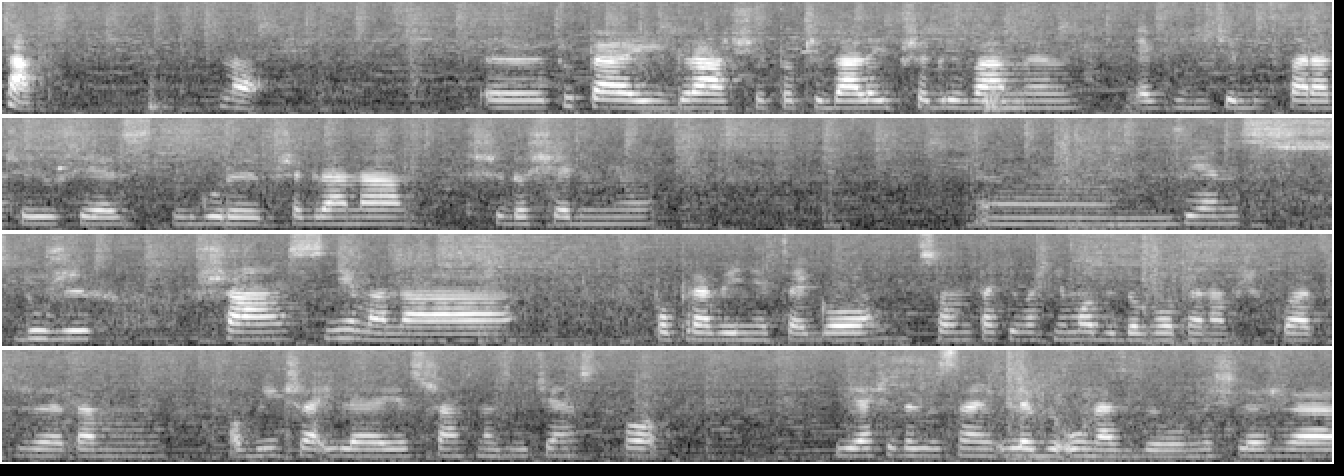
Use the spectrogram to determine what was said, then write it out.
Tak, no. Y, tutaj gra się toczy dalej, przegrywamy. Jak widzicie, bitwa raczej już jest z góry przegrana 3 do 7. Ym, więc dużych szans nie ma na poprawienie tego. Są takie właśnie mody do WOTA na przykład, że tam oblicza ile jest szans na zwycięstwo. I ja się tak zastanawiam, ile by u nas było. Myślę, że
